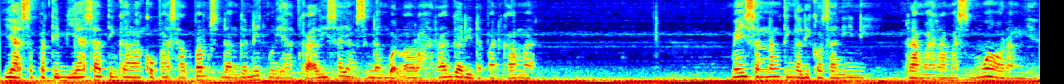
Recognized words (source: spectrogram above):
Ya, seperti biasa tingkah laku Pak Satpam sedang genit melihat Kak Alisa yang sedang berolahraga di depan kamar. Mei senang tinggal di kosan ini, ramah-ramah semua orangnya.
